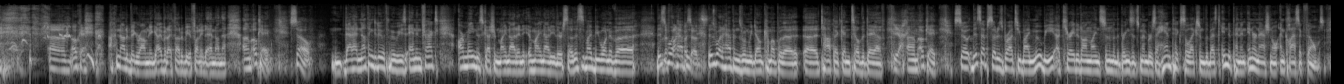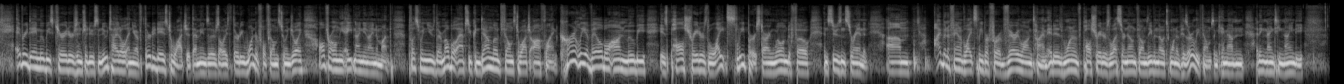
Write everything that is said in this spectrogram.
Um, okay. I'm not a big Romney guy, but I thought it'd be funny to end on that. Um, okay, so that had nothing to do with movies, and in fact, our main discussion might not any, it might not either. So this might be one of uh, this is what happens. episodes. This is what happens when we don't come up with a, a topic until the day of. Yeah. Um, okay, so this episode is brought to you by Mubi, a curated online cinema that brings its members a hand-picked selection of the best independent, international, and classic films. Every day, Mubi's curators introduce a new title, and you have 30 days to watch it. That means there's always 30 wonderful films to enjoy, all for only $8.99 a month. Plus, when you use their mobile apps, you can download films to watch offline. Currently available on Mubi is Paul Schrader's Light Sleeper, starring Willem Dafoe and Susan Sarandon. Um, I've been a fan of Light Sleeper for a very long time. It is one of Paul Schrader's lesser known films, even though it's one of his early films and came out in, I think, 1990.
